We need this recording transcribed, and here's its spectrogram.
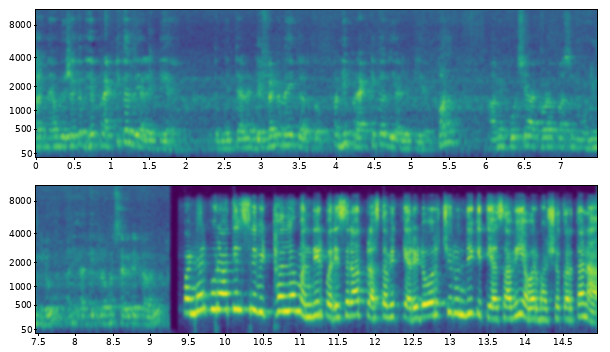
भर नाही देऊ शकत हे प्रॅक्टिकल रियालिटी आहे. तर मी त्याला डिफेंड नाही करतो पण ही प्रॅक्टिकल रियालिटी आहे. पण आम्ही पुढच्या आठवड्यापासून मोहीम घेऊ आणि अतिक्रमण सगळे काढू. पंढरपुरातील श्री विठ्ठल मंदिर परिसरात प्रस्तावित कॅरिडोरची रुंदी किती असावी यावर भाष्य करताना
